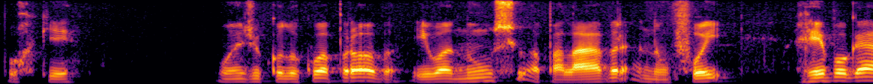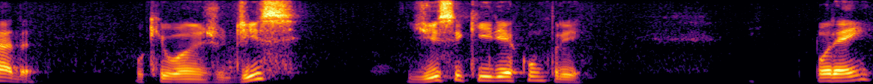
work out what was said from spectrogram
porque o anjo colocou a prova e o anúncio, a palavra, não foi revogada. O que o anjo disse, disse que iria cumprir. Porém,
